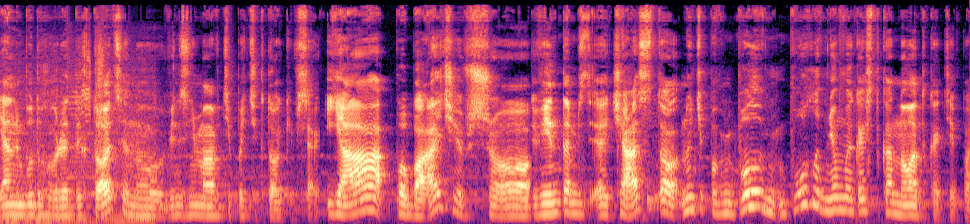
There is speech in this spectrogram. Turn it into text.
Я не буду говорити, хто це. Ну він знімав типу тіктоки всякі. Я побачив, що він там е, часто, ну типу, було була в ньому якась така нотка. Типу,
